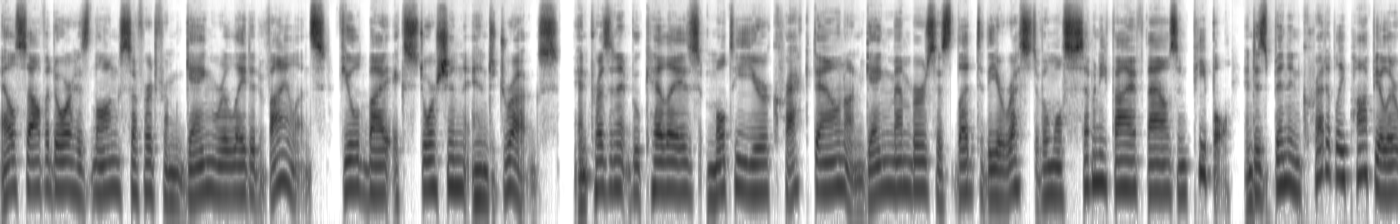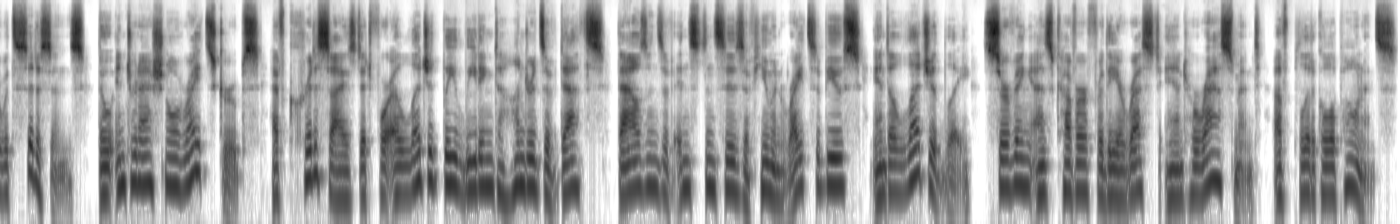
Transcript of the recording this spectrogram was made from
El Salvador has long suffered from gang related violence fueled by extortion and drugs, and President Bukele's multi year crackdown on gang members has led to the arrest of almost 75,000 people and has been incredibly popular with citizens, though international rights groups have criticized it for allegedly leading to hundreds of deaths, thousands of instances of human rights abuse, and allegedly serving as cover for the arrest and harassment of political opponents.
